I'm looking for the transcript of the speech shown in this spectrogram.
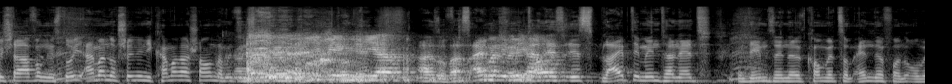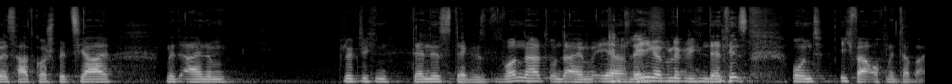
Bestrafung ist durch. Einmal noch schön in die Kamera schauen, damit Sie hier. Also, was einmal im Internet ist, bleibt im Internet. In dem Sinne kommen wir zum Ende von OBS Hardcore Spezial mit einem glücklichen Dennis, der gewonnen hat, und einem eher Endlich. weniger glücklichen Dennis. Und ich war auch mit dabei.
